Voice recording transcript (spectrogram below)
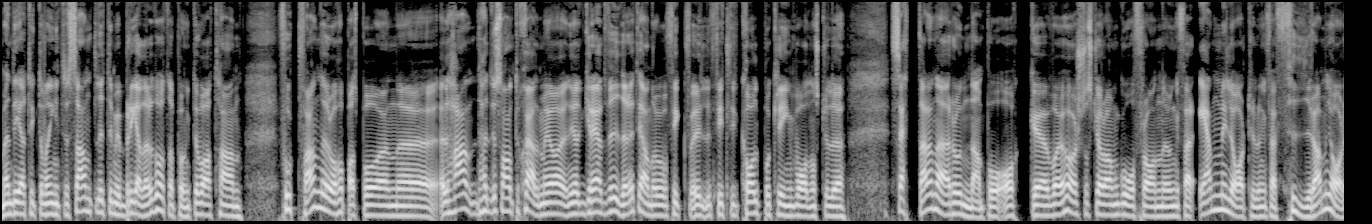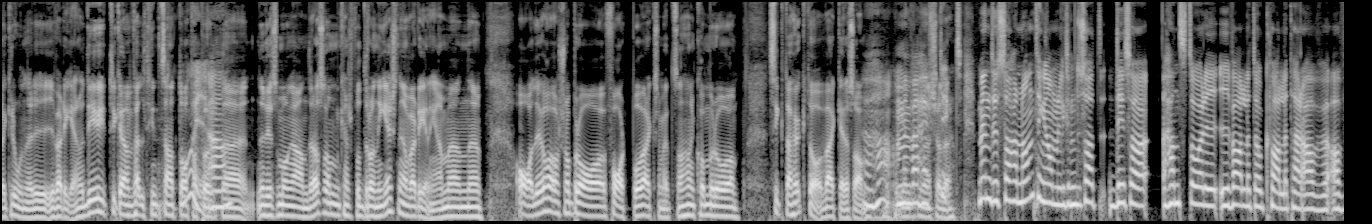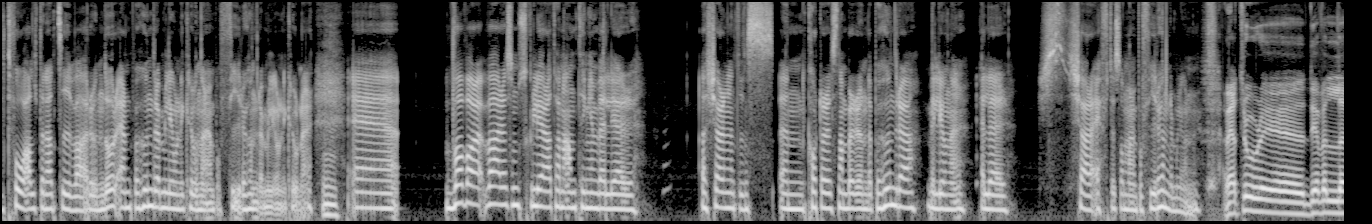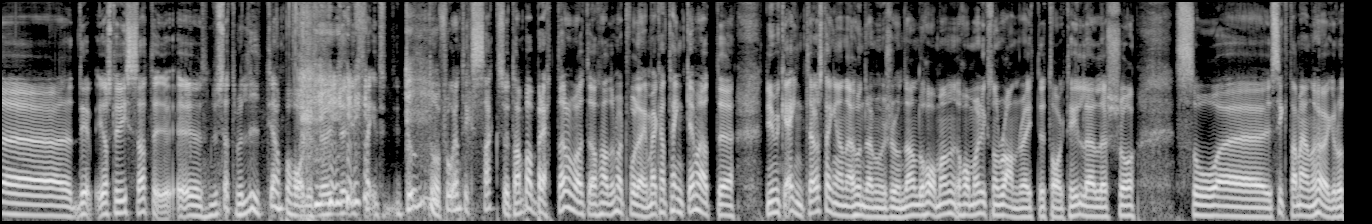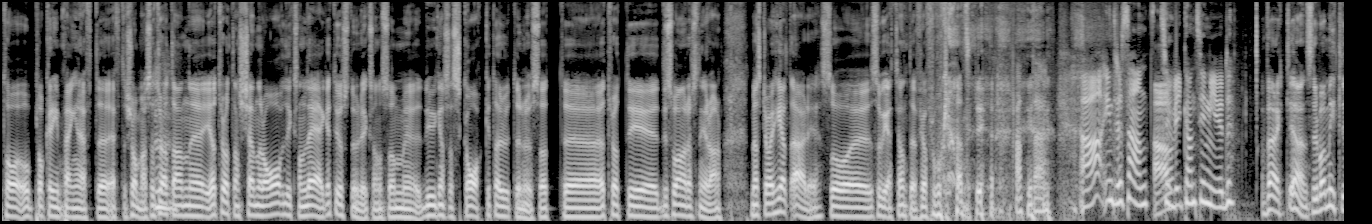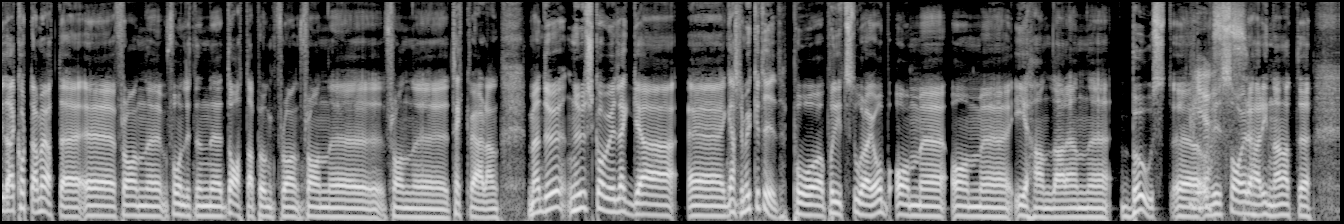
men det jag tyckte var intressant, lite mer bredare datapunkt, det var att han fortfarande då hoppas på en... Eh, eller han, det sa han inte själv, men jag, jag grävde vidare lite grann och fick, fick lite koll på kring vad de skulle sätta den här rundan på. Och eh, vad jag hör så ska de gå från ungefär en miljard till ungefär fyra miljarder kronor i, i värdering. Och det tycker jag är en väldigt intressant Oj, datapunkt ja. när, när det är så många andra som kanske får dra ner sina värderingar. Men eh, Ali har så bra fart på verksamheten så han kommer att sikta högt då, verkar det som. Jaha, men vad häftigt. Men du sa någonting om, liksom, du sa att det så, han står i, i valet och kvalet här av, av två alternativa rundor. En på 100 miljoner kronor och en på 400 miljoner kronor. Mm. Eh, vad, var, vad är det som skulle göra att han antingen väljer att köra en, liten, en kortare, snabbare runda på 100 miljoner eller köra efter sommaren på 400 miljoner? Jag tror det, det är väl... eh, Det, jag skulle gissa att... eh, Du sätter mig lite grann på haget. Det, det, dumt nog. Fråga inte exakt så, utan han bara berättar om att han hade de här två lägena. Men jag kan tänka mig att eh, det är mycket enklare att stänga den här 100 rundan Då har man, har man liksom run rate ett tag till eller så, så eh, siktar man ännu högre och, tar, och plockar in pengar efter, efter sommaren. Så jag, tror att han, eh, jag tror att han känner av liksom läget just nu. Liksom, som, det är ju ganska skakigt där ute nu. Så att, eh, jag tror att det, det är så han resonerar. Men ska jag vara helt ärlig så, så vet jag inte, för jag frågade inte det. Fattar. Ja, intressant. Ja. To be continued. Verkligen, så det var mitt lilla korta möte eh, från, eh, få en liten eh, datapunkt från, från, eh, från eh, techvärlden. Men du, nu ska vi lägga eh, ganska mycket tid på, på ditt stora jobb om, eh, om eh, e-handlaren eh, Boost. Och vi Yes. sa ju det här innan att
